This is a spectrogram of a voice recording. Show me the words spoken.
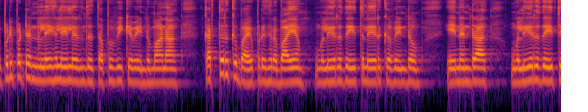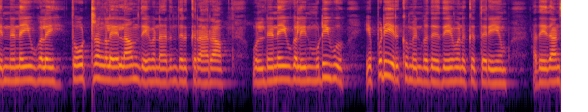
இப்படிப்பட்ட நிலைகளிலிருந்து தப்புவிக்க வேண்டுமானால் கர்த்தருக்கு பயப்படுகிற பயம் உங்கள் இருதயத்தில் இருக்க வேண்டும். ஏனென்றால் உங்கள் இருதயத்தின் நினைவுகளை தோற்றங்களை எல்லாம் தேவன் அறிந்திருக்கிறாராம். உங்கள் நினைவுகளின் முடிவு எப்படி இருக்கும் என்பது தேவனுக்கு தெரியும். அதை தான்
